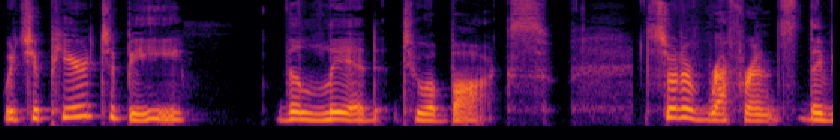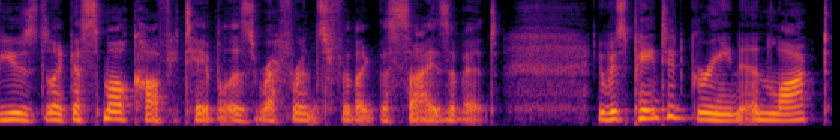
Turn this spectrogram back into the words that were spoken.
which appeared to be the lid to a box sort of reference. They've used like a small coffee table as reference for like the size of it. It was painted green and locked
